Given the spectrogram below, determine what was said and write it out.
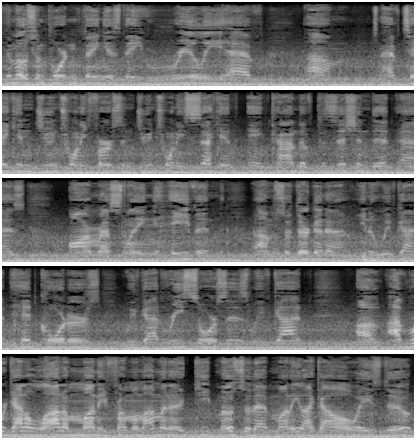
the most important thing is they really have um, have taken June 21st and June 22nd and kind of positioned it as arm wrestling haven. Um, so they're gonna, you know, we've got headquarters, we've got resources, we've got, uh, I've we got a lot of money from them. I'm gonna keep most of that money, like I always do.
